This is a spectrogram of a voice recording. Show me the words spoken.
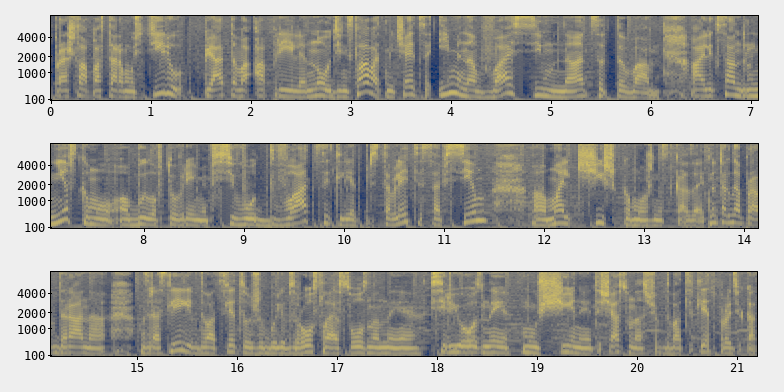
прошла по старому стилю 5 апреля, но День славы отмечается именно 18 -го. А Александру Невскому было в то время всего 20 лет. Представляете, совсем мальчишка, можно сказать. Но тогда, правда, рано взрослели, и в 20 лет уже были взрослые, осознанные, серьезные мужчины. Это сейчас у нас еще в 20 лет вроде как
